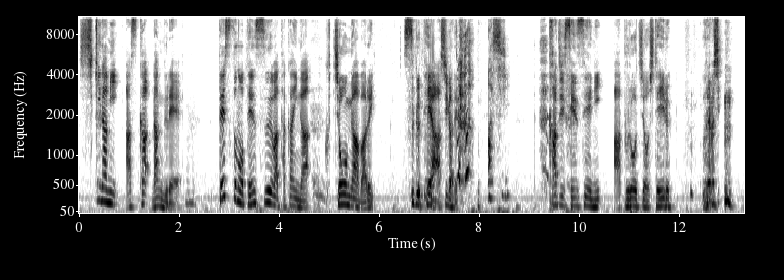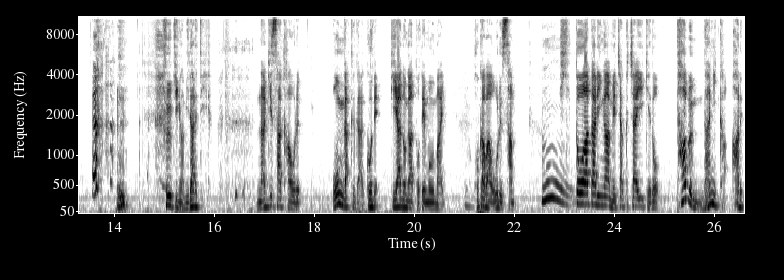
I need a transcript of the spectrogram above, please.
四季並み飛鳥ラングレー、ん。テストの点数は高いが口調が悪い。すぐ手や足が出る。足家事先生にアプローチをしている。羨ましい、うん。うん。風紀が乱れている。渚薫。音楽が5でピアノがとてもうまい。他はオール3人当たりがめちゃくちゃいいけど多分何かある。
